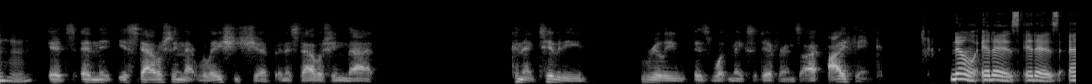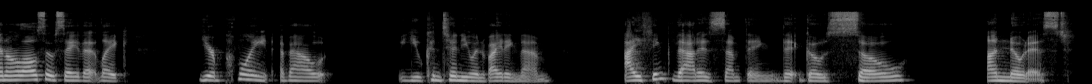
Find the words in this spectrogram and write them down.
Mhm. It's and the, establishing that relationship and establishing that connectivity really is what makes a difference. I I think. no, it is, it is. And I'll also say that like your point about you continue inviting them, I think that is something that goes so unnoticed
